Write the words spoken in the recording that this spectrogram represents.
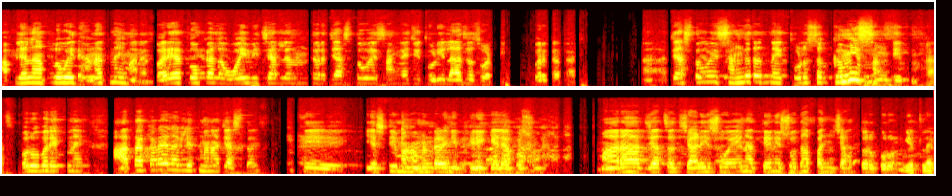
आपल्याला आपलं वय ध्यानात नाही महाराज. बऱ्याच लोकांना वय विचारल्यानंतर जास्त वय सांगायची थोडी लाजच वाटते बरं का जास्त वय सांगतच नाही थोडस कमीच सांगते महाराज. बरोबर एक नाही? आता करायला लागलेत म्हणा जास्त. ते एस टी महामंडळाने फेरी केल्यापासून. महाराज ज्याचं चाळीस वय ना त्याने सुद्धा पंच्याहत्तर करून घेतलंय.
